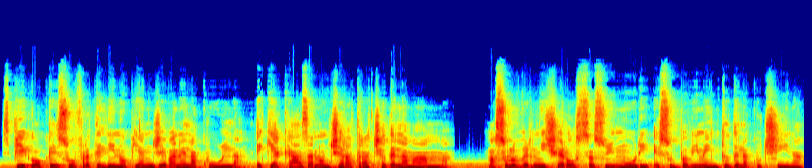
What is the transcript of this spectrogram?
Spiegò che il suo fratellino piangeva nella culla e che a casa non c'era traccia della mamma ma solo vernice rossa sui muri e sul pavimento della cucina.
